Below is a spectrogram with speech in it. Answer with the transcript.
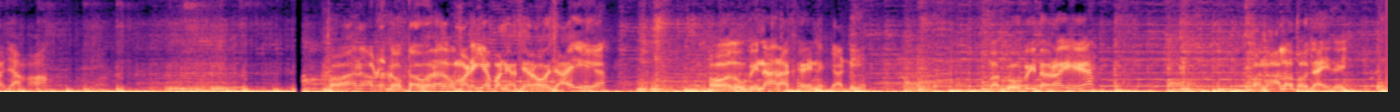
મજામાં તો હે ને આપણે ડોક્ટર વરસ મળી ગયા પણ અત્યારે હવે જાય છે હવે ઊભી ના રાખે એની ગાડી બાકી ઊભી તો રહી છે પણ હાલો તો જાય જાય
